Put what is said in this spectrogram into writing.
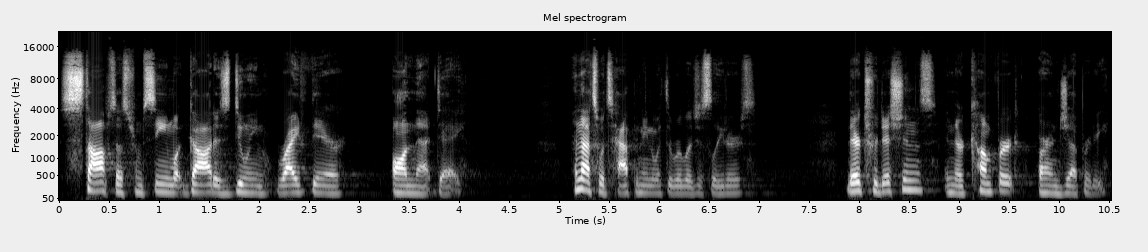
stops us from seeing what god is doing right there on that day and that's what's happening with the religious leaders their traditions and their comfort are in jeopardy.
